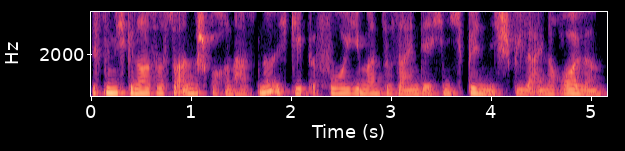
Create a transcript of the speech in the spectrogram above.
ist nämlich genau das, was du angesprochen hast. Ne? Ich gebe vor, jemand zu sein, der ich nicht bin. Ich spiele eine Rolle.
